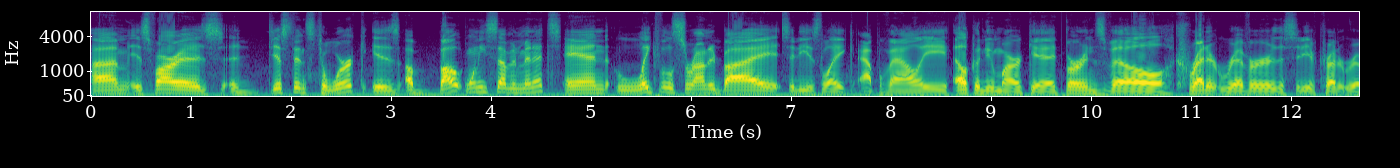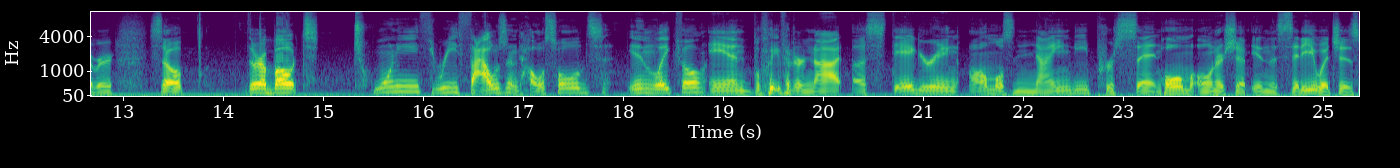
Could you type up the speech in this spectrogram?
um, as far as distance to work is about 27 minutes and Lakeville is surrounded by cities like Apple Valley, Elko New Market, Burnsville, Credit River, the city of Credit River. So they're about 23,000 households in Lakeville and believe it or not a staggering almost 90% home ownership in the city which is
